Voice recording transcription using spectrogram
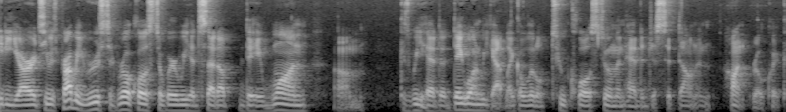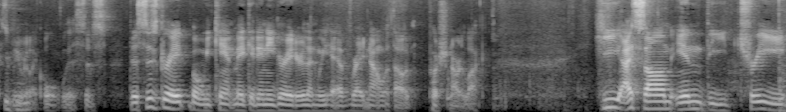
80 yards. He was probably roosted real close to where we had set up day one. Because we had day one, we got like a little too close to him and had to just sit down and hunt real quick because we were like, oh, this is this is great, but we can't make it any greater than we have right now without pushing our luck. He I saw him in the tree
